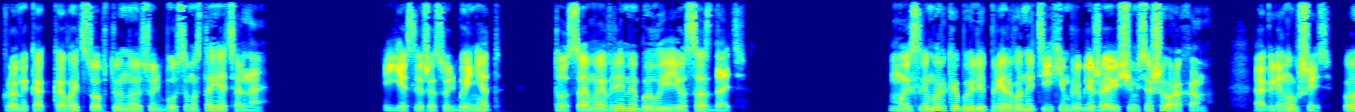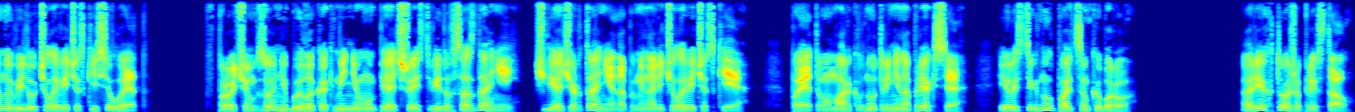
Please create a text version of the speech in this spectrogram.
кроме как ковать собственную судьбу самостоятельно. Если же судьбы нет, то самое время было ее создать. Мысли Марка были прерваны тихим приближающимся шорохом. Оглянувшись, он увидел человеческий силуэт, Впрочем, в зоне было как минимум 5-6 видов созданий, чьи очертания напоминали человеческие, поэтому Марк внутренне напрягся и расстегнул пальцем кобуру. Орех тоже привстал,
